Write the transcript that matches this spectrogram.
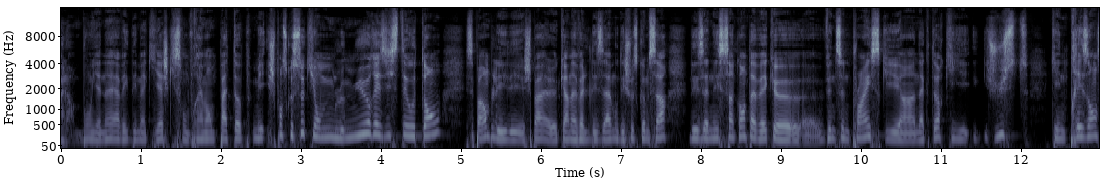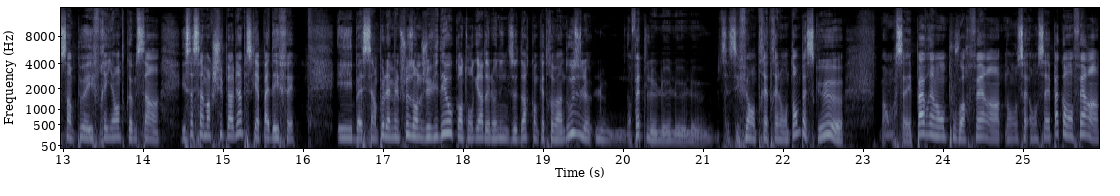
alors bon, il y en a avec des maquillages qui sont vraiment pas top, mais je pense que ceux qui ont le mieux résisté au temps, c'est par exemple les, je sais pas, le Carnaval des âmes ou des choses comme ça, des années 50 avec euh, Vincent Price, qui est un acteur qui juste, qui a une présence un peu effrayante comme ça. hein. Et ça, ça marche super bien parce qu'il n'y a pas d'effet. Et bah, c'est un peu la même chose dans le jeu vidéo. Quand on regarde Alone in the Dark en 92, le, le- en fait, ça s'est fait en très très longtemps parce que euh, bah, on savait pas vraiment pouvoir faire, un, on, sa- on savait pas comment faire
